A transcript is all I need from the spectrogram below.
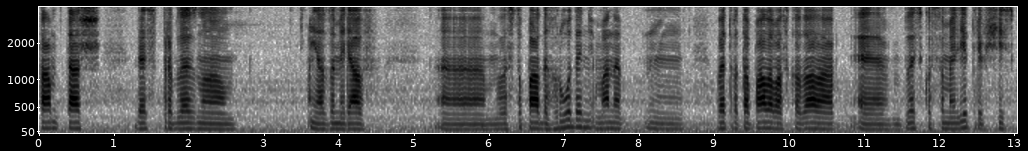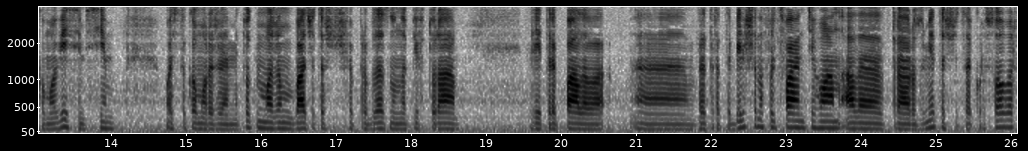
там теж десь приблизно я заміряв е, листопад-грудень. У мене витрата палива складала е, близько 7 літрів, 6,8-7. Ось в такому режимі. Тут ми можемо бачити, що приблизно на півтора літри палива е, витрати більше на Volkswagen Tiguan, але треба розуміти, що це кросовер.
